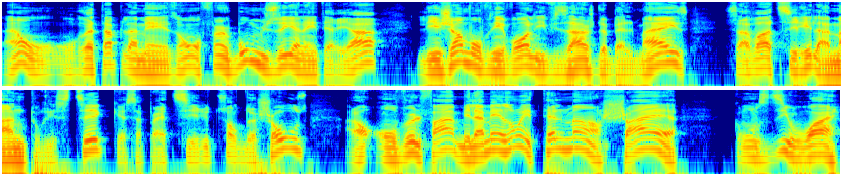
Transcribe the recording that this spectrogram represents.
hein, on, retape la maison, on fait un beau musée à l'intérieur, les gens vont venir voir les visages de Belle-Mèze, ça va attirer la manne touristique, ça peut attirer toutes sortes de choses. Alors on veut le faire, mais la maison est tellement chère qu'on se dit, ouais,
